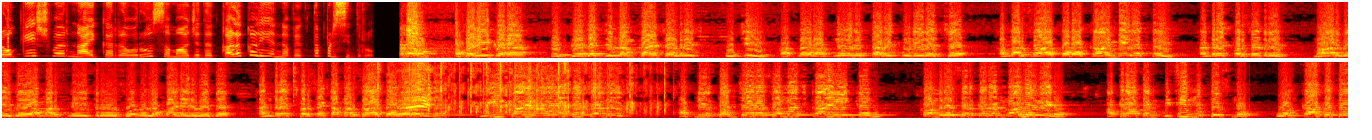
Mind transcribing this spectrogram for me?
ಲೋಕೇಶ್ವರ್ ನಾಯ್ಕರ್ ರವರು ಸಮಾಜದ ಕಳಕಳಿಯನ್ನ ವ್ಯಕ್ತಪಡಿಸಿದ್ರು. ಗದಗ ಜಿಲ್ಲಾ ಕಾಣ್ಸಲ್ರಿ ಉಚಿ ಹದಿನಾರು ಹದಿನೇಳು ತಾರೀಕು ಕೂಡಿ ರಚ್ಚೆ ಅಮರ್ ಸಹಕಾರ ಕಾಂಬಿ ಇರತ್ತೆ. ಹಂಡ್ರೆಡ್ ಪರ್ಸೆಂಟ್ ರೀ. ಮಾರ್ವೇದು ಅಮರ್ ಸ್ನೇಹಿತರು ಸೋನು ಲಂಬಾಣಿ ಇರ್ಬೇಕು. ಹಂಡ್ರೆಡ್ ಪರ್ಸೆಂಟ್ ಅಮರ್ ಸಹಕಾರ ಈ ಕಾಯಿ ಹೋರಾಟ ಚಂದ್ರಿ ಅಪ್ನೇ ಬಂಜಾರ ಸಮಾಜ್ ಕಾಯಿ ಇಂಕನ್ ಕಾಂಗ್ರೆಸ್ ಸರ್ಕಾರ ಮಾನವೇನು ಅತ್ರ अपन ಬಿಸಿ ಮುಟ್ಟಿಸ್ನು ಒಂದ್ ಕಾಕತು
